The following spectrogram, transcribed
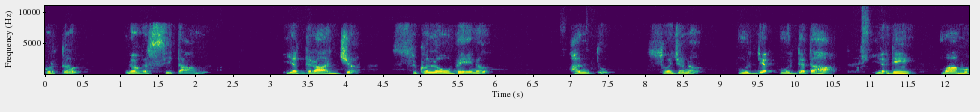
kurta vyavasitam yadraj sukhalobhena hantu swajana mudyataha यदि माम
